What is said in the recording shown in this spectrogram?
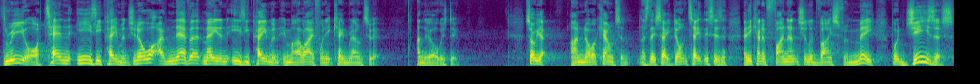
three or ten easy payments. You know what? I've never made an easy payment in my life when it came round to it, and they always do. So, yeah, I'm no accountant. As they say, don't take this as any kind of financial advice from me. But Jesus,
